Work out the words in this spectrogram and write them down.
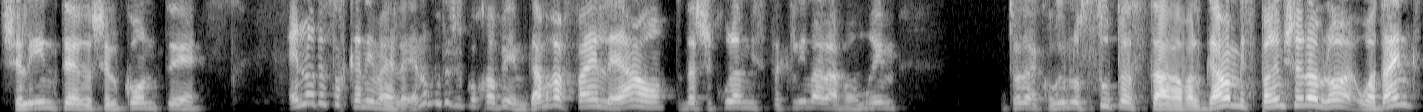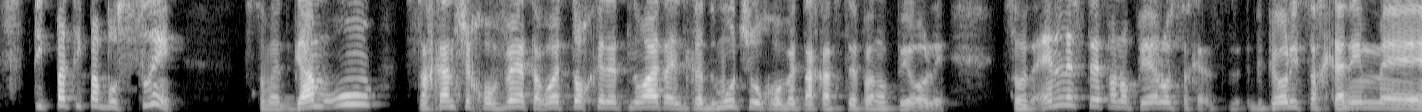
של אינטר, של קונטה, אין לו את השחקנים האלה, אין לו קבוצה של כוכבים. גם רפאל לאהו, אתה יודע שכולם מסתכלים עליו ואומרים, אתה יודע, קוראים לו סופרסטאר, אבל גם המספרים שלו, לא, הוא עדיין טיפה טיפה בוסרי. זאת אומרת, גם הוא שחקן שחווה, אתה רואה תוך כדי תנועה את ההתקדמות שהוא חווה תחת סטפנו פיולי. זאת אומרת, אין לסטפנו פיולו. פיולי שחקנים אה,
